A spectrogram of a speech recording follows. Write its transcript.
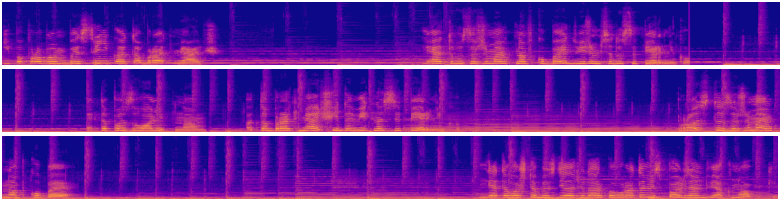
и попробуем быстренько отобрать мяч. Для этого зажимаем кнопку B и движемся до соперников. Это позволит нам отобрать мяч и давить на соперника. Просто зажимаем кнопку B. Для того, чтобы сделать удар поворотом, используем две кнопки.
